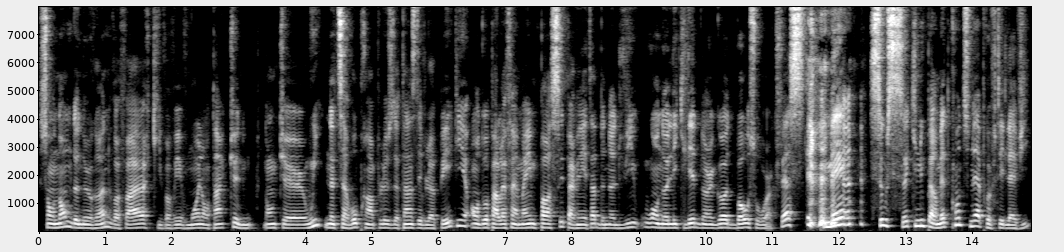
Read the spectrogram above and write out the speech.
Son nombre de neurones va faire qu'il va vivre moins longtemps que nous. Donc euh, oui, notre cerveau prend plus de temps à se développer. Puis on doit par le fait même passer par une étape de notre vie où on a l'équilibre d'un gars de boss au Workfest. Mais c'est aussi ça qui nous permet de continuer à profiter de la vie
